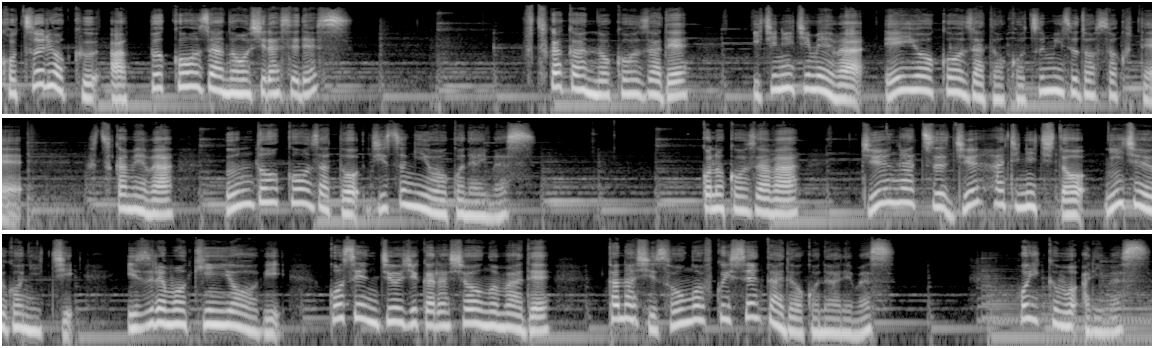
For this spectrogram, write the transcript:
骨力アップ講座のお知らせです。2日間の講座で1日目は栄養講座と骨密度測定。2日目は運動講座と実技を行います。この講座は10月18日と25日いずれも金曜日午前10時から正午まで田梨総合福祉センターで行われます。保育もあります。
